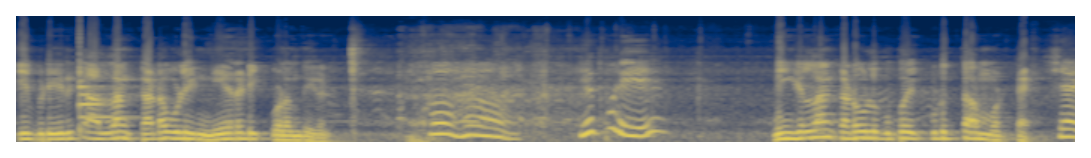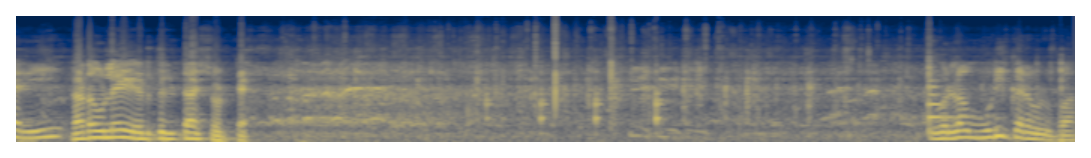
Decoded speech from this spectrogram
இப்படி இருக்க எல்லாம் கடவுளின் நேரடி குழந்தைகள் ஓஹோ. எப்படி நீங்க எல்லாம் கடவுளுக்கு போய் கொடுத்தா மொட்டை சரி கடவுளே எடுத்துக்கிட்டா சொட்டை இவெல்லாம் முடி கடவுளுப்பா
